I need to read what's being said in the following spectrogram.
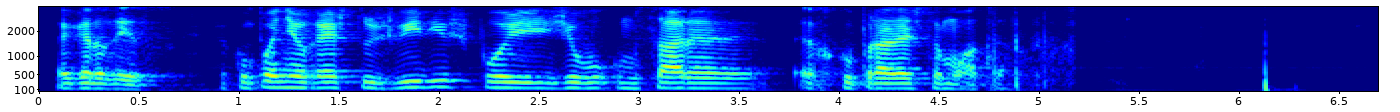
agradeço. Acompanhem o resto dos vídeos, pois eu vou começar a, a recuperar esta moto.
